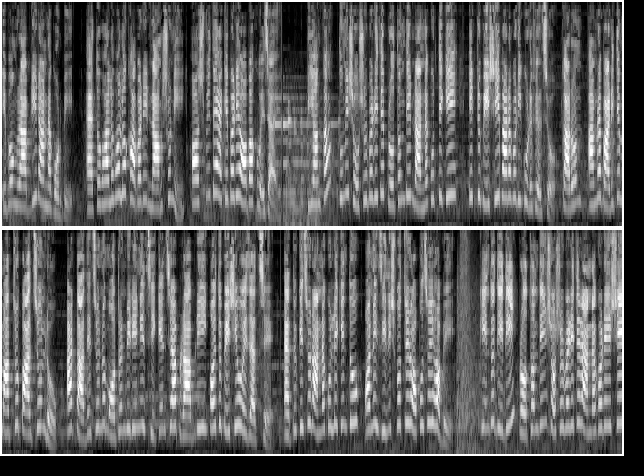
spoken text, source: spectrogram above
এবং রাবড়ি রান্না করবে। এত ভালো ভালো খাবারের নাম শুনে অস্মিতা একেবারে অবাক হয়ে যায়। প্রিয়াঙ্কা, তুমি শ্বশুরবাড়িতে প্রথম দিন রান্না করতে গিয়ে একটু বেশিই বাড়াবাড়ি করে ফেলছো। কারণ আমরা বাড়িতে মাত্র পাঁচজন লোক, আর তাদের জন্য মটন বিরিয়ানি, চিকেন চাপ, রাবড়ি হয়তো বেশি হয়ে যাচ্ছে। এত কিছু রান্না করলে কিন্তু অনেক জিনিসপত্রের অপচয় হবে। কিন্তু দিদি, প্রথম দিন শ্বশুরবাড়িতে রান্নাঘরে এসে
